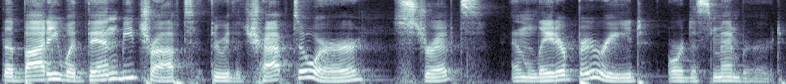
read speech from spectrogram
The body would then be dropped through the trapdoor, stripped, and later buried or dismembered.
